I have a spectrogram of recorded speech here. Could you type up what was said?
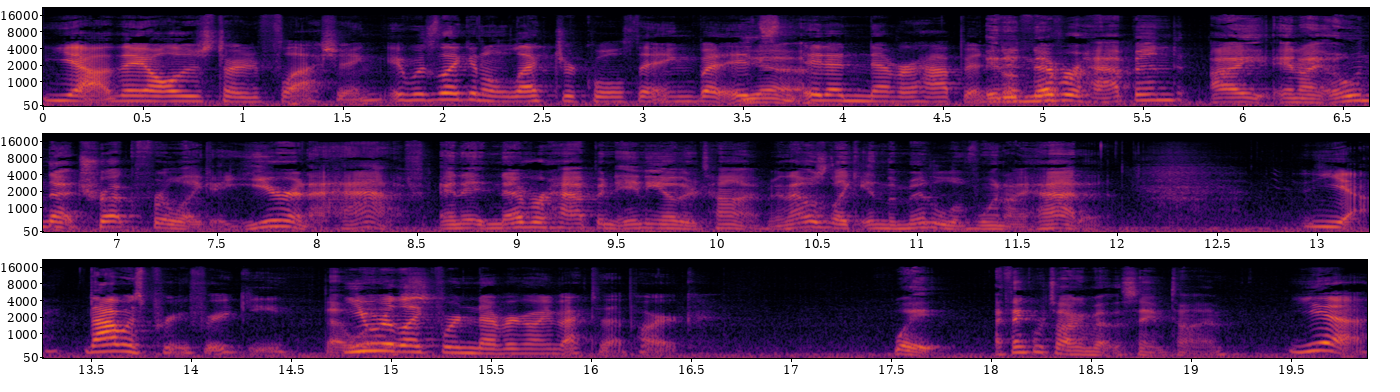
Yeah, they all just started flashing. It was like an electrical thing, but it's Yeah. it had never happened. It had never happened. I and I owned that truck for like a year and a half, and it never happened any other time. And that was like in the middle of when I had it. Yeah, that was pretty freaky. That you were like, we're never going back to that park. Wait, I think we're talking about the same time. Yeah,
